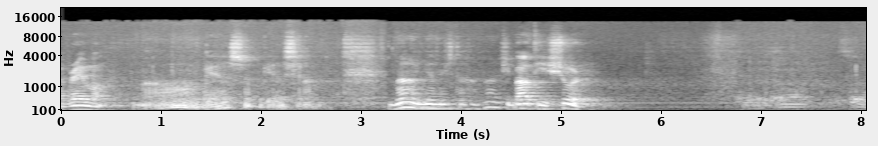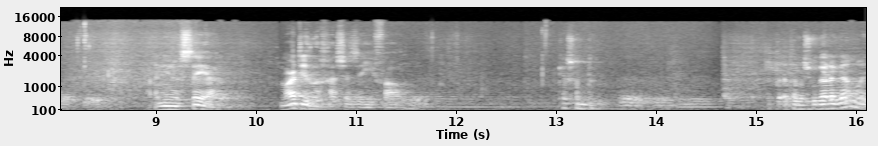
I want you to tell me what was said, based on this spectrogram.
אברמו, גרשם, גרשם. מה העניין יש לך? קיבלתי אישור. אני נוסע. אמרתי לך שזה יפעל. גרשם, אתה משוגע לגמרי.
